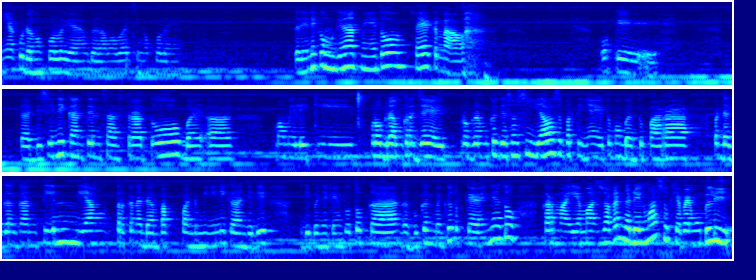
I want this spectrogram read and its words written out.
ini aku udah ngefollow ya udah lama banget sih ngefollownya. Dan ini kemungkinan adminnya itu saya kenal. Oke. Dan di sini kantin sastra tuh uh, memiliki program kerja ya program kerja sosial sepertinya yaitu membantu para pedagang kantin yang terkena dampak pandemi ini kan. Jadi jadi banyak yang tutup kan. Eh, bukan banyak tutup kayaknya tuh karena ya mahasiswa kan gak ada yang masuk siapa yang mau beli?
